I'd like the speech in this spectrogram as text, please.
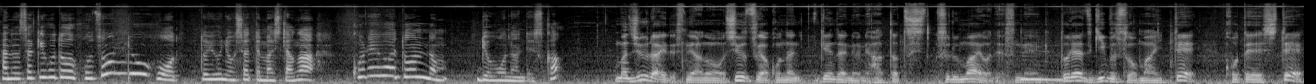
あの先ほど保存療法というふうにおっしゃってましたがこれはどんな療法なんですか？まあ、従来ですねあの手術がこんなに現在のように発達する前はですね、うん、とりあえずギブスを巻いて固定して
